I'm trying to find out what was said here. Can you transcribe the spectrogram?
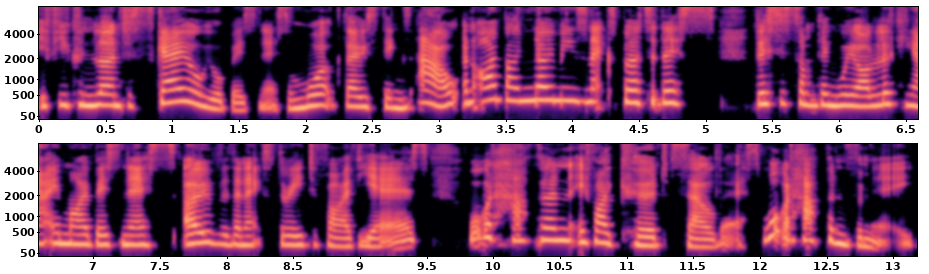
if you can learn to scale your business and work those things out, and I'm by no means an expert at this, this is something we are looking at in my business over the next three to five years. What would happen if I could sell this? What would happen for me?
